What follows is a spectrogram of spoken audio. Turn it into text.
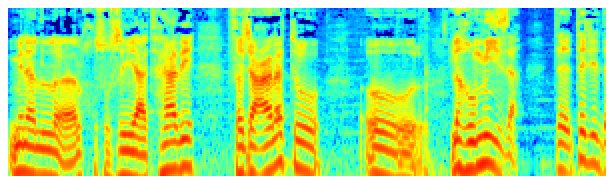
من الخصوصيات هذه فجعلته له ميزة. تجد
